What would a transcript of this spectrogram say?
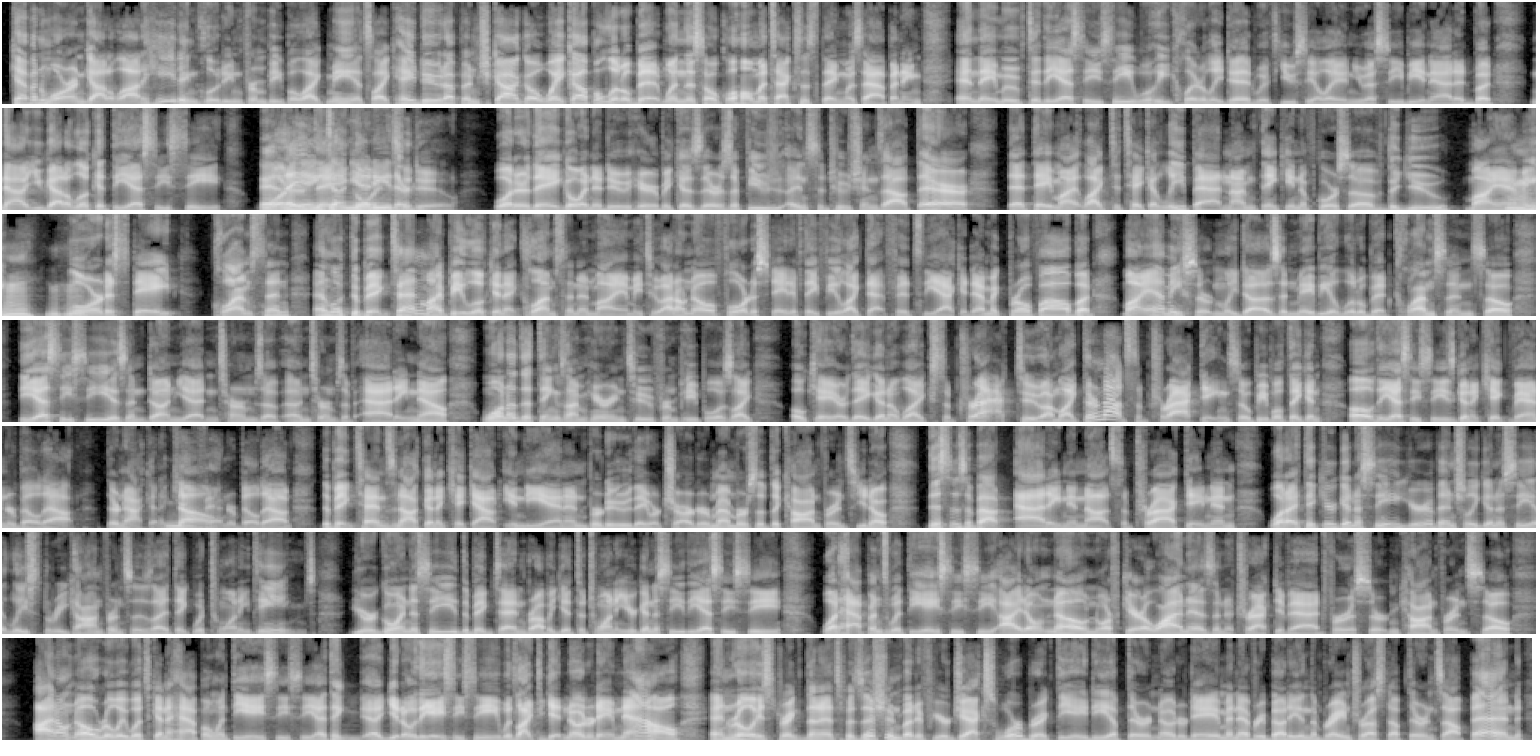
Kevin Warren got a lot of heat, including from people like me. It's like, hey, dude, up in Chicago, wake up a little bit when this Oklahoma Texas thing was happening and they moved to the SEC. Well, he clearly did with UCLA and USC being added. But now you got to look at the SEC. Yeah, what they are ain't they done yet either. to do? What are they going to do here? Because there's a few institutions out there that they might like to take a leap at. And I'm thinking, of course, of the U, Miami, Mhm, mhm. Florida State, Clemson. And look, the Big Ten might be looking at Clemson and Miami too. I don't know if Florida State, if they feel like that fits the academic profile, but Miami certainly does, and maybe a little bit Clemson. So the SEC isn't done yet in terms of in terms of adding. Now, one of the things I'm hearing too from people is like, okay, are they going to like subtract too? I'm like, they're not subtracting. So people thinking, oh, the SEC is going to kick Vanderbilt out. They're not going to kick No. Vanderbilt out. The Big Ten's not going to kick out Indiana and Purdue. They were charter members of the conference. You know, this is about adding and not subtracting. And what I think you're going to see, you're eventually going to see at least three conferences, I think, with 20 teams. You're going to see the Big Ten probably get to 20. You're going to see the SEC. What happens with the ACC, I don't know. North Carolina is an attractive ad for a certain conference. So, I don't know really what's going to happen with the ACC. I think, uh, you know, the ACC would like to get Notre Dame now and really strengthen its position. But if you're Jack Swarbrick, the AD up there at Notre Dame, and everybody in the Brain Trust up there in South Bend,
